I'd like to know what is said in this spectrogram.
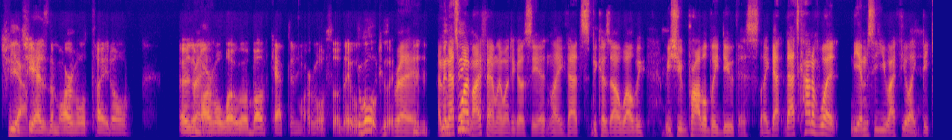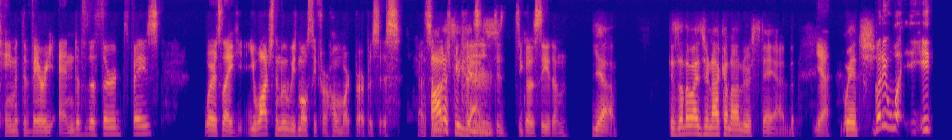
She Yeah. she has the Marvel title or the Right. Marvel logo above Captain Marvel, so they will Well, go to it. Right. Mhm. I mean, The that's why my family went to go see it. Like that's because oh well, we we should probably do this. Like that that's kind of what the MCU I feel like became at the very end of the third phase, where it's like you watch the movies mostly for homework purposes, not so Honestly, much because yes. to, to go see them. Yeah. Because otherwise you're not gonna understand. Yeah. Which But it was it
